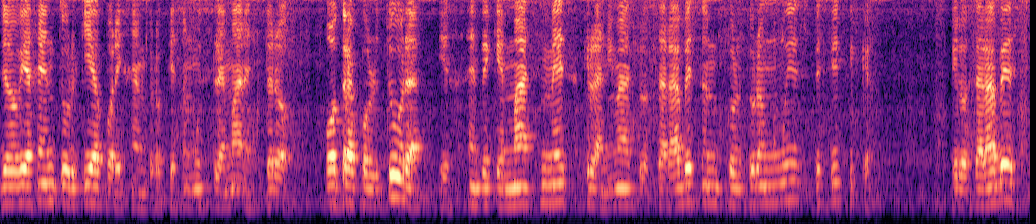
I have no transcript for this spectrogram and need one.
yo viajé en Turquía, por ejemplo, que son musulmanes, pero otra cultura, y es gente que más mezclan y más. Los árabes son cultura muy específica. Y los árabes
